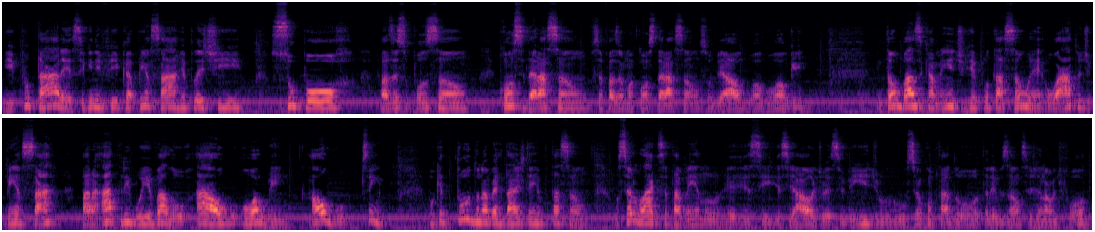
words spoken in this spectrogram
e putare significa pensar, refletir, supor, fazer suposição, consideração, você fazer uma consideração sobre algo ou alguém. Então, basicamente, reputação é o ato de pensar para atribuir valor a algo ou alguém. Algo, sim, porque tudo, na verdade, tem reputação. O celular que você está vendo, esse, esse áudio, esse vídeo, o seu computador, a televisão, seja lá onde for,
